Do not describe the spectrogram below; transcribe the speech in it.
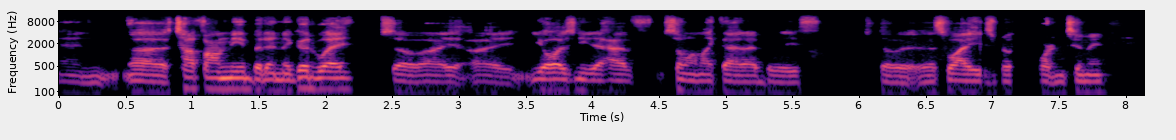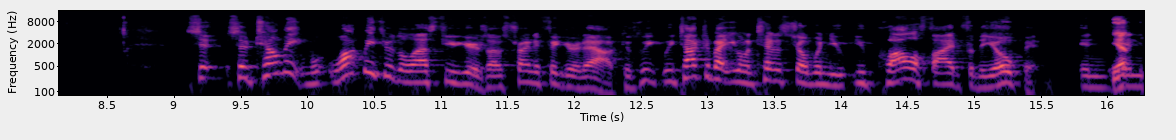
and uh, tough on me but in a good way so I, I, you always need to have someone like that, I believe. So that's why he's really important to me. So, so tell me, walk me through the last few years. I was trying to figure it out because we, we talked about you on Tennis Show when you, you qualified for the Open in yep. in,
